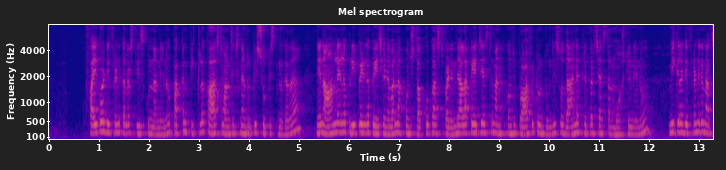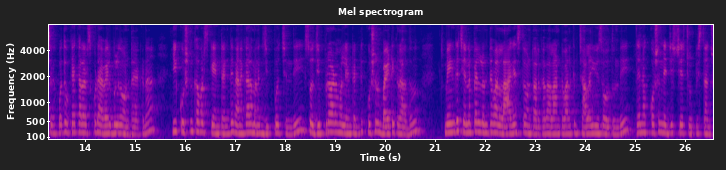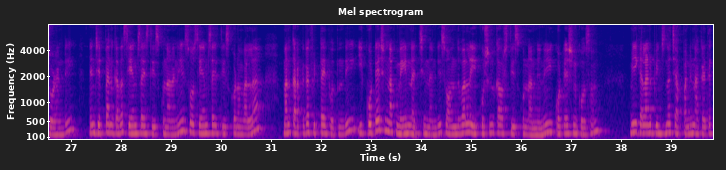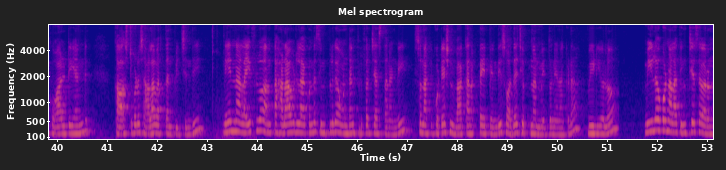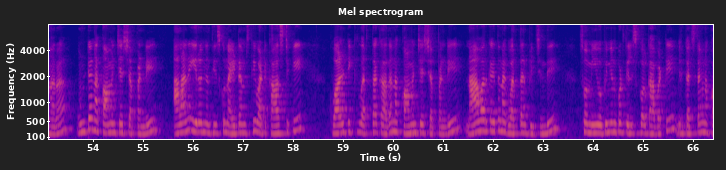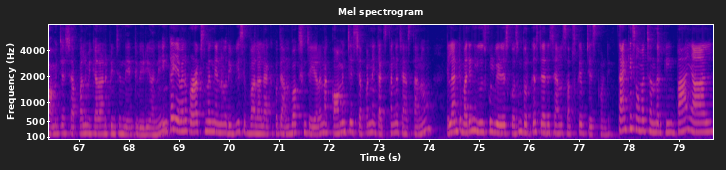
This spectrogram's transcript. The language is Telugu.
ఫైవ్ కూడా డిఫరెంట్ కలర్స్ తీసుకున్నాను నేను. పక్కన పిక్లో cost one sixty nine rupees చూపిస్తుంది కదా. నేను ఆన్లైన్లో ప్రీపెయిడ్గా పే చేయడం వల్ల నాకు కొంచెం తక్కువ కాస్ట్ పడింది. అలా పే చేస్తే మనకి కొంచెం ప్రాఫిట్ ఉంటుంది. సో దాన్నే ప్రిఫర్ చేస్తాను మోస్ట్లీ నేను. మీకు ఇలా డిఫరెంట్గా నచ్చకపోతే ఒకే కలర్స్ కూడా అవైలబుల్గా ఉంటాయి అక్కడ. ఈ కుషన్ కవర్స్కి ఏంటంటే వెనకాల మనకి జిప్ వచ్చింది. సో జిప్ రావడం వల్ల ఏంటంటే కుషన్ బయటికి రాదు. మెయిన్గా చిన్నపిల్లలు ఉంటే వాళ్ళు లాగేస్తూ ఉంటారు కదా అలాంటి వాళ్ళకి చాలా యూజ్ అవుతుంది. నేను ఒక క్వశ్చన్ అడ్జస్ట్ చేసి చూపిస్తాను చూడండి. నేను చెప్పాను కదా సేమ్ సైజ్ తీసుకున్నానని. సో సేమ్ సైజ్ తీసుకోవడం వల్ల మనకు కరెక్ట్గా ఫిట్ అయిపోతుంది. ఈ కొటేషన్ నాకు మెయిన్ నచ్చిందండి. సో అందువల్ల ఈ క్వశ్చన్ కవర్స్ తీసుకున్నాను నేను ఈ కొటేషన్ కోసం. మీకు ఎలా అనిపించిందో చెప్పండి. నాకైతే క్వాలిటీ అండ్ కాస్ట్ కూడా చాలా వర్త్ అనిపించింది. నేను నా లైఫ్లో అంత హడావుడి లేకుండా సింపుల్గా ఉండడానికి ప్రిఫర్ చేస్తానండి. సో నాకు ఈ కొటేషన్ బాగా కనెక్ట్ అయిపోయింది. సో అదే చెప్తున్నాను మీతో నేను అక్కడ వీడియోలో. మీలో కూడా అలా థింక్ చేసేవారు ఉన్నారా ఉంటే నాకు కామెంట్ చేసి చెప్పండి. అలానే ఈరోజు నేను తీసుకున్న ఐటమ్స్కి వాటి కాస్ట్కి క్వాలిటీకి వర్తా కాదా నాకు కామెంట్ చేసి చెప్పండి. నా వరకు అయితే నాకు వర్త్ అనిపించింది. సో మీ ఒపీనియన్ కూడా తెలుసుకోవాలి కాబట్టి మీరు ఖచ్చితంగా నాకు కామెంట్ చేసి చెప్పాలి. మీకు ఎలా అనిపించింది ఏంటి వీడియో అని? ఇంకా ఏమైనా ప్రొడక్ట్స్ మీద నేను రివ్యూస్ ఇవ్వాలా లేకపోతే అన్బాక్సింగ్ చేయాలా నాకు కామెంట్ చేసి చెప్పండి. నేను ఖచ్చితంగా చేస్తాను. ఇలాంటి మరిన్ని యూస్ఫుల్ వీడియోస్ కోసం దుర్గస్ డైరీ ఛానల్ సబ్స్క్రైబ్ చేసుకోండి. థ్యాంక్ యూ సో మచ్ అందరికీ. Bye all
